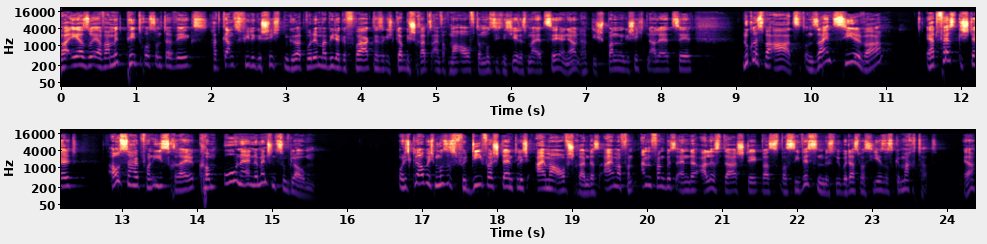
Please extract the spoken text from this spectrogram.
war eher so, er war mit Petrus unterwegs, hat ganz viele Geschichten gehört, wurde immer wieder gefragt. Er sagt, ich glaube, ich schreibe es einfach mal auf, dann muss ich es nicht jedes Mal erzählen. Ja, und hat die spannenden Geschichten alle erzählt. Lukas war Arzt und sein Ziel war, er hat festgestellt, außerhalb von Israel kommen ohne Ende Menschen zum Glauben. Und ich glaube, ich muss es für die verständlich einmal aufschreiben, dass einmal von Anfang bis Ende alles dasteht, was, was sie wissen müssen über das, was Jesus gemacht hat. Ja?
